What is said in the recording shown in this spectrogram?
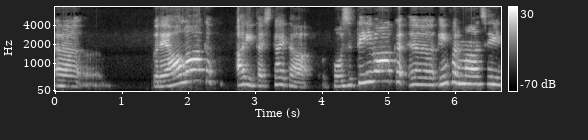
uh, reālāka, arī tā skaitā pozitīvāka uh, informācija,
